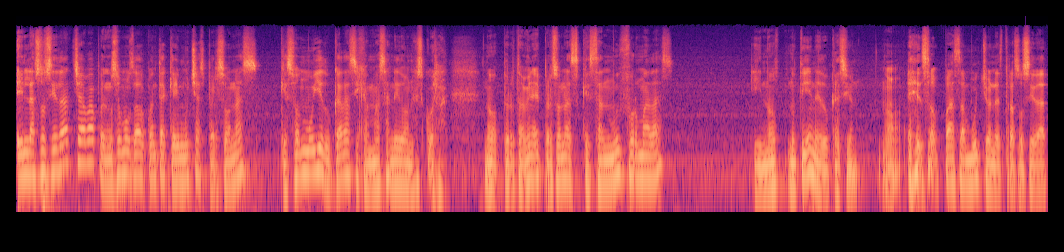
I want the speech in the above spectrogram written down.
En la sociedad, Chava, pues nos hemos dado cuenta que hay muchas personas que son muy educadas y jamás han ido a una escuela, ¿no? Pero también hay personas que están muy formadas y no, no tienen educación, ¿no? Eso pasa mucho en nuestra sociedad.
